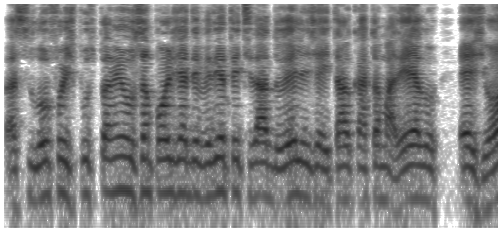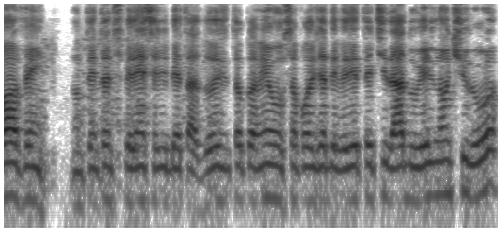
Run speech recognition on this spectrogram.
vacilou, foi expulso para mim, o São Paulo já deveria ter tirado ele, ajeitar o cartão amarelo, é jovem, não tem tanta experiência em Libertadores, então para mim o São Paulo já deveria ter tirado ele, não tirou.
